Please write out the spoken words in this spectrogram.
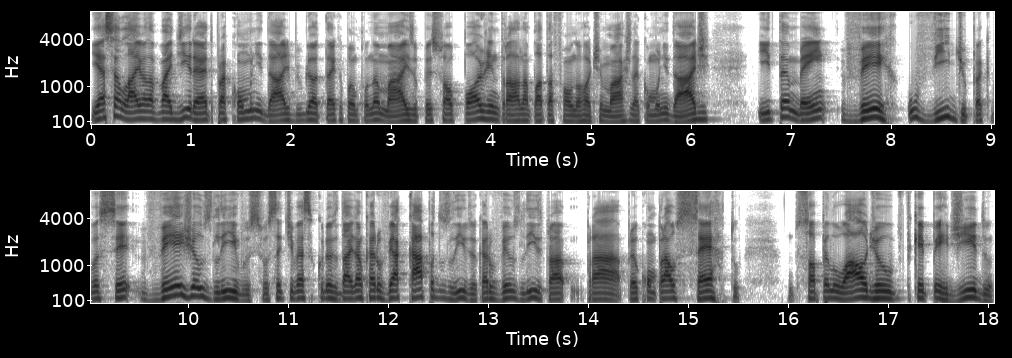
e essa live ela vai direto para a comunidade Biblioteca Pamplona Mais. O pessoal pode entrar na plataforma do Hotmart da comunidade e também ver o vídeo para que você veja os livros. Se você tiver essa curiosidade, eu quero ver a capa dos livros, eu quero ver os livros para eu comprar o certo. Só pelo áudio eu fiquei perdido.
